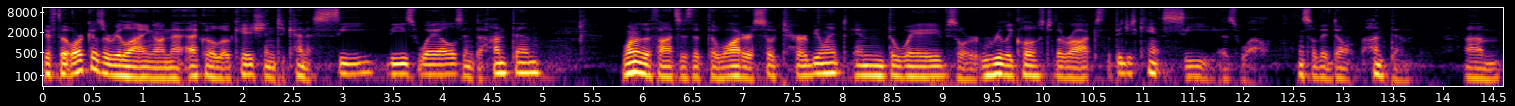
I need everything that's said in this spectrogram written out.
if the orcas are relying on that echolocation to kind of see these whales and to hunt them, one of the thoughts is that the water is so turbulent in the waves or really close to the rocks that they just can't see as well. And so they don't hunt them. Um,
